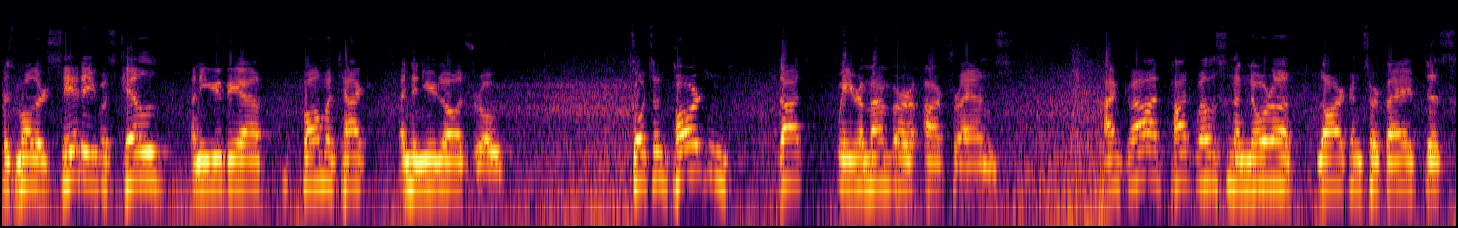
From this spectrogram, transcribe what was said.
his mother Sadie was killed in a UVF bomb attack in the New Lodge Road. So it's important that we remember our friends. I'm glad Pat Wilson and Nora Larkin survived this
